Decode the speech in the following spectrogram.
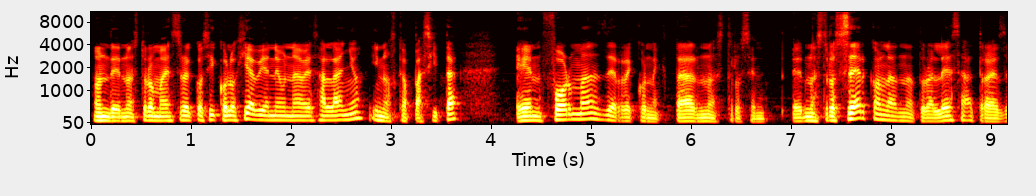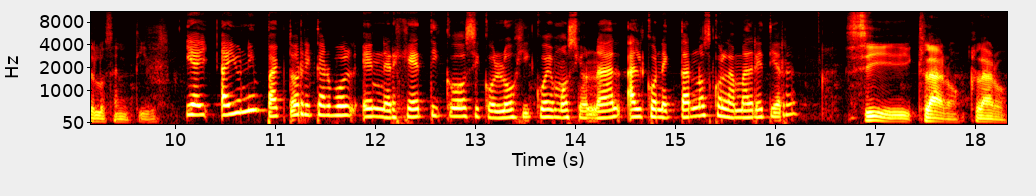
donde nuestro maestro de ecopsicología viene una vez al año y nos capacita en formas de reconectar nuestro, nuestro ser con la naturaleza a través de los sentidos. ¿Y hay, hay un impacto, Ricardo, energético, psicológico, emocional al conectarnos con la madre tierra? Sí, claro, claro.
